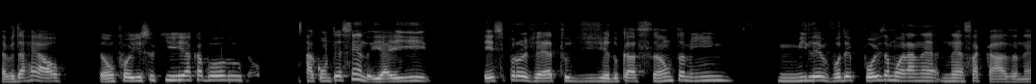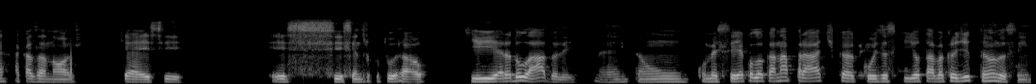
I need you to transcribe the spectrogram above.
na vida real. Então foi isso que acabou acontecendo. E aí esse projeto de educação também me levou depois a morar nessa casa, né? A Casa 9, que é esse esse centro cultural que era do lado ali, né? Então comecei a colocar na prática coisas que eu estava acreditando assim,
